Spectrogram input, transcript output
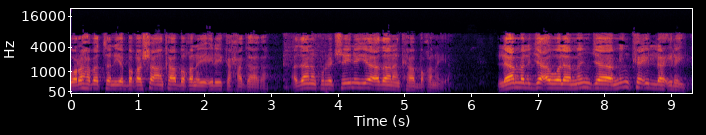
wa rahbatan iyo baqasho aan kaa baqanayo ilayka xaggaaga. Adaanan ku rajaynaya adaanan kaa baqanaya. Laa malja'a walaa manjaa minka ila ilayk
